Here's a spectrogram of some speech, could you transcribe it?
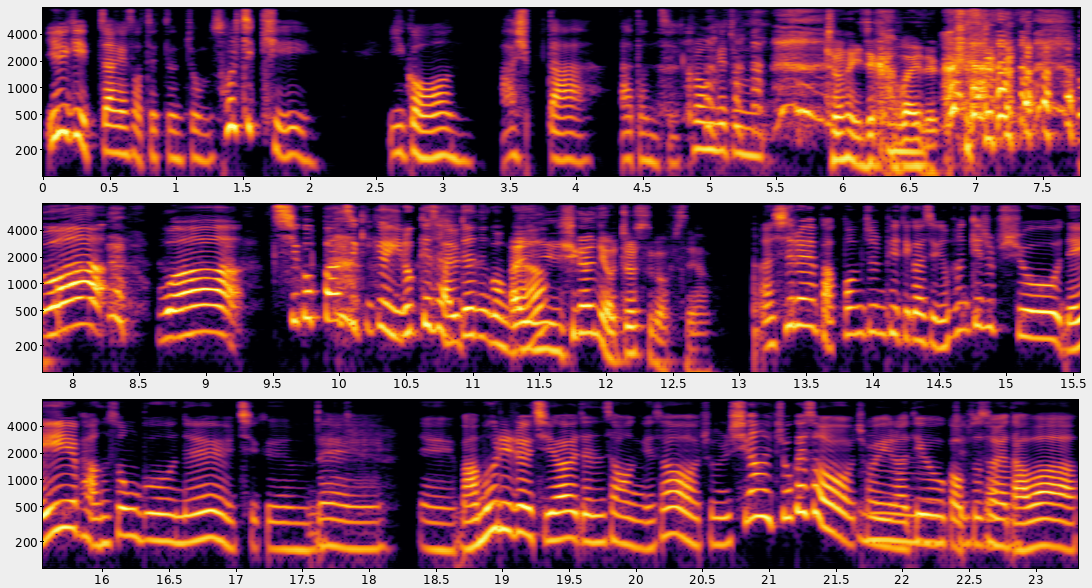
일기 입장에서 어쨌든 좀 솔직히 이건 아쉽다라든지 그런 게 좀 저는 이제 가봐야 될 것 같아요. 와, 와, 치고 빠지기가 이렇게 잘 되는 건가요? 아니 이 시간이 어쩔 수가 없어요. 아, 실은 박범준 PD가 지금 한끼 줍쇼 내일 방송분을 지금 네. 네. 마무리를 지어야 되는 상황에서 좀 시간을 쪼개서 저희 음, 라디오가 진짜. 없어서에 나와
